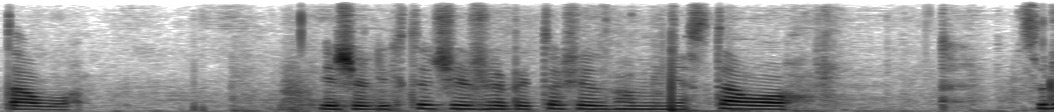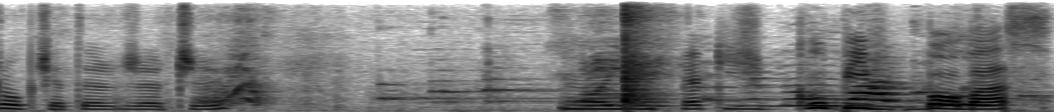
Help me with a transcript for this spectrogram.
stało. Jeżeli chcecie, żeby to się z wami nie stało, zróbcie te rzeczy. No i jakiś głupi bobas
